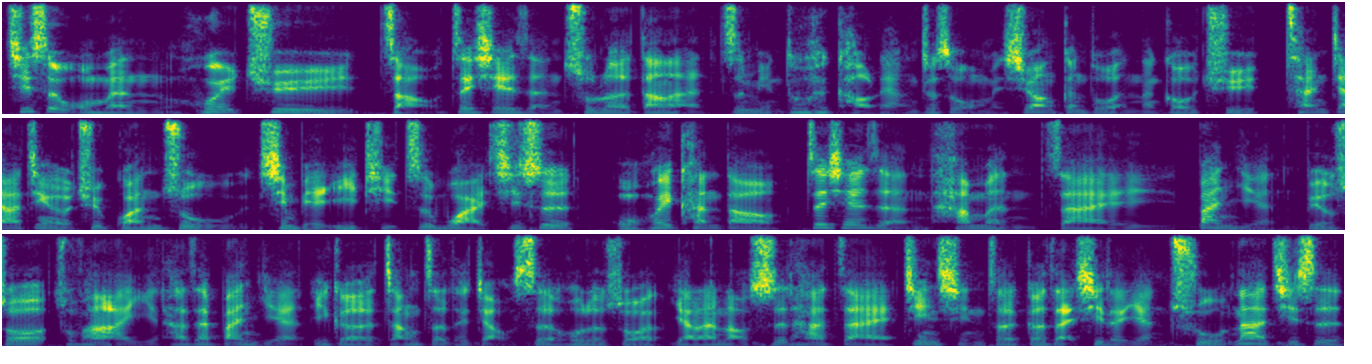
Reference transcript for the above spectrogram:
其实我们会去找这些人，除了当然知名度的考量，就是我们希望更多人能够去参加，进而去关注性别议题之外，其实我会看到这些人他们在扮演，比如说厨房阿姨。他在扮演一个长者的角色，或者说亚兰老师他在进行这歌仔戏的演出。那其实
